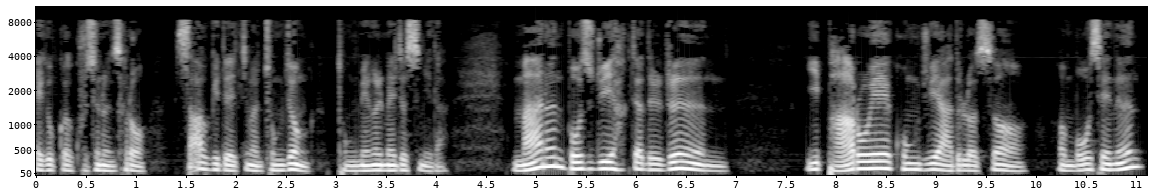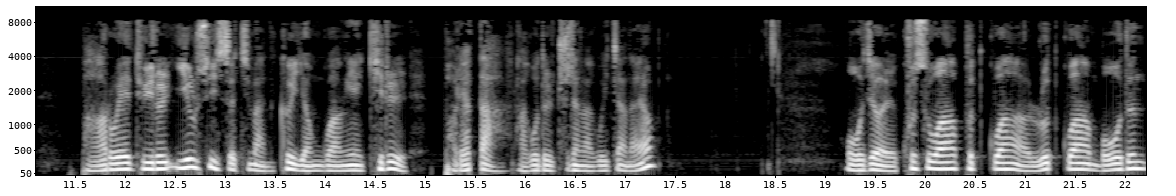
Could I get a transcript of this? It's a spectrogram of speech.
애굽과 구수는 서로 싸우기도 했지만 종종 동맹을 맺었습니다. 많은 보수주의 학자들은 이 바로의 공주의 아들로서 모세는 바로의 뒤를 이을 수 있었지만 그 영광의 길을 버렸다라고들 주장하고 있잖아요. 5절 구수와 붓과 룻과 모든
